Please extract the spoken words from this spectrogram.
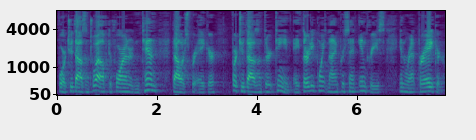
for 2012 to $410 per acre for 2013, a 30.9% increase in rent per acre.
